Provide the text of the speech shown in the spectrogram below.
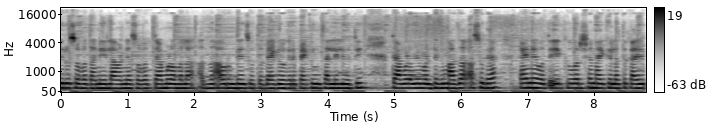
बिरूसोबत आणि लावण्यासोबत. त्यामुळं मला आवरून द्यायचं होतं बॅग वगैरे पॅकिंग चाललेली होती. त्यामुळं मी म्हटलं की माझा असू द्या काही नाही होतं एक वर्ष नाही केलं तर काही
